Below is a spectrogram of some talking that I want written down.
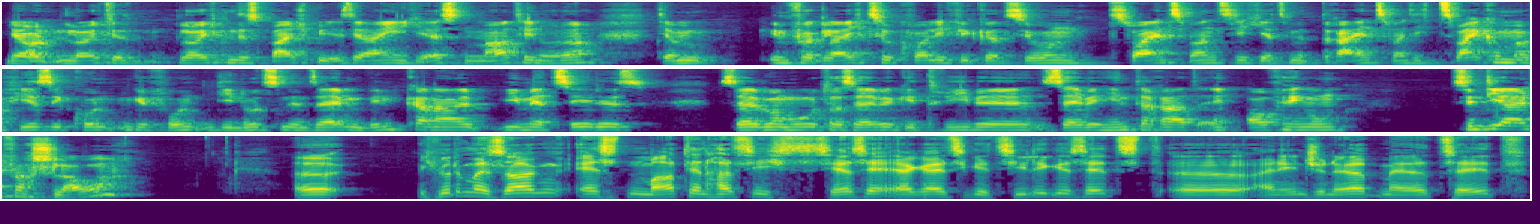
Ja, und ein leuchtendes Beispiel ist ja eigentlich Aston Martin, oder? Die haben im Vergleich zur Qualifikation 22 jetzt mit 23 2,4 Sekunden gefunden. Die nutzen denselben Windkanal wie Mercedes, selber Motor, selbe Getriebe, selbe Hinterradaufhängung. Sind die einfach schlauer? Äh, ich würde mal sagen, Aston Martin hat sich sehr, sehr ehrgeizige Ziele gesetzt. Äh, ein Ingenieur hat mir erzählt,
